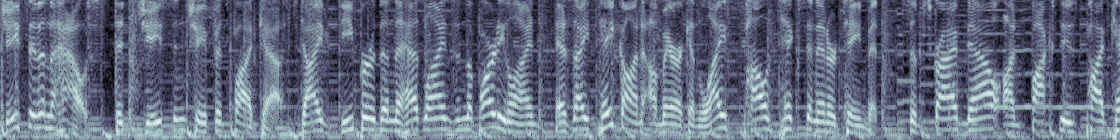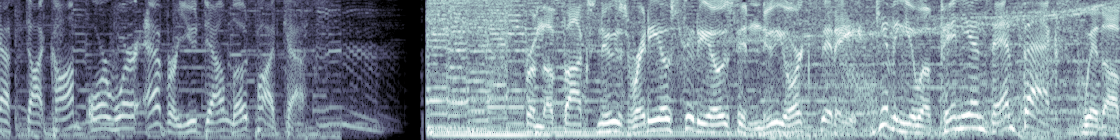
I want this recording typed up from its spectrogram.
Jason in the House, the Jason Chaffetz podcast. Dive deeper than the headlines and the party lines as I take on American life, politics, and entertainment. Subscribe now on FoxNewsPodcast.com or wherever you download podcasts. From the Fox News radio studios in New York City, giving you opinions and facts with a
